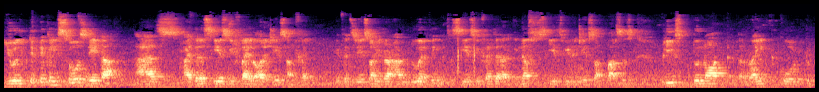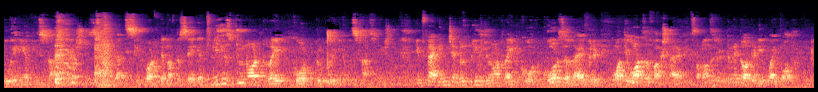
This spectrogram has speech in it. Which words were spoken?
You will typically source data as either a CSV file or a JSON file. If it's JSON, you don't have to do anything. If it's a CSV file, there are enough CSV to JSON passes. Please do not write code to do any of these transformations. That's important enough to say again. Please do not write code to do any of this transformation. In fact, in general, please do not write code. Code is a liability. What you want is a functionality. Someone's written it already, why bother?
